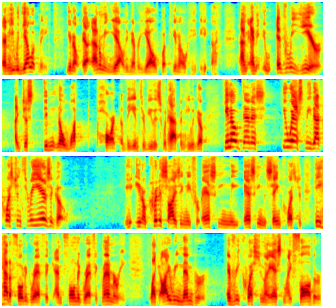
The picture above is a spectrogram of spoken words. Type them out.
and he would yell at me. You know, I don't mean yell. He never yelled, but you know, he, he and and it- every year I just didn't know what part of the interview this would happen. He would go, you know, Dennis, you asked me that question three years ago you know, criticizing me for asking me asking the same question. He had a photographic and phonographic memory. Like I remember every question I asked my father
